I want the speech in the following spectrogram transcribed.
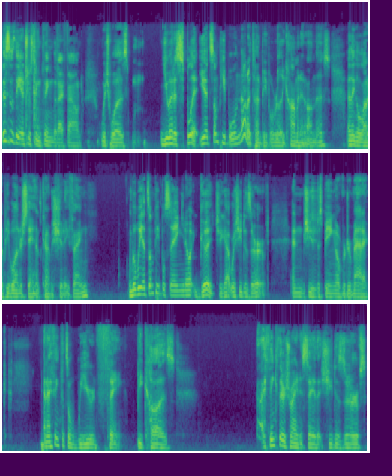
this is the interesting thing that I found, which was you had a split. You had some people, not a ton of people, really commented on this. I think a lot of people understand it's kind of a shitty thing. But we had some people saying, you know what, good, she got what she deserved. And she's just being overdramatic. And I think that's a weird thing because I think they're trying to say that she deserves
